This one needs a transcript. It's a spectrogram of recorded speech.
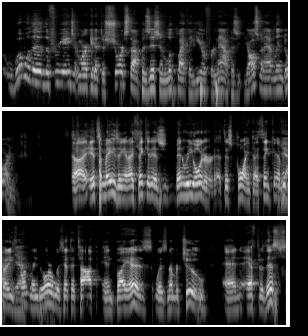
what will the the free agent market at the shortstop position look like a year from now? Because you're also going to have Lindor in there. Uh, it's amazing, and I think it has been reordered at this point. I think everybody yeah, yeah. thought Lindor was at the top, and Baez was number two, and after this,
